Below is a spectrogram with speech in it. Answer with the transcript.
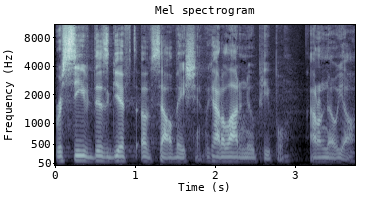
received this gift of salvation? We got a lot of new people. I don't know y'all.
